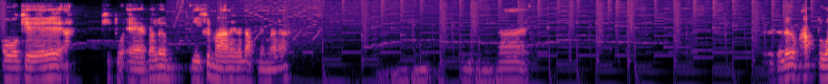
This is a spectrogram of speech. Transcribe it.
โอเคอะโอเคตัวแอร์ก็เริ่มดีขึ้นมาในระดับหนึ่งแล้วนะได้จะเริ่มอัพตัว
